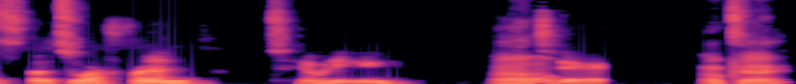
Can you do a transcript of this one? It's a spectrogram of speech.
I spoke to our friend Tony oh, today. okay,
